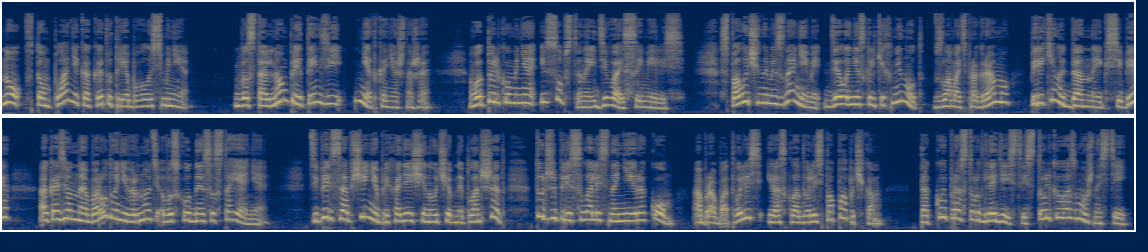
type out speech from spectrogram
Ну, в том плане, как это требовалось мне. В остальном претензий нет, конечно же. Вот только у меня и собственные девайсы имелись. С полученными знаниями дело нескольких минут взломать программу, перекинуть данные к себе, а казенное оборудование вернуть в исходное состояние. Теперь сообщения, приходящие на учебный планшет, тут же пересылались на нейроком, обрабатывались и раскладывались по папочкам. Такой простор для действий, столько возможностей,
